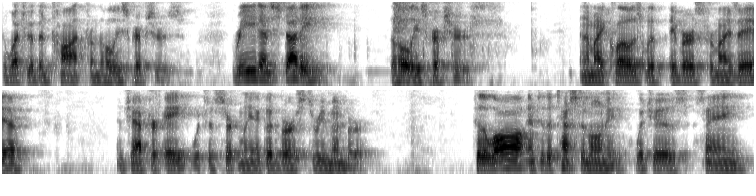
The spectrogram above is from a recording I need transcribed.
to what you have been taught from the Holy Scriptures. Read and study the Holy Scriptures. And I might close with a verse from Isaiah in chapter 8, which is certainly a good verse to remember. To the law and to the testimony, which is saying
